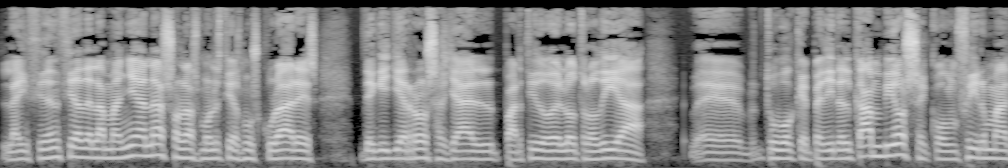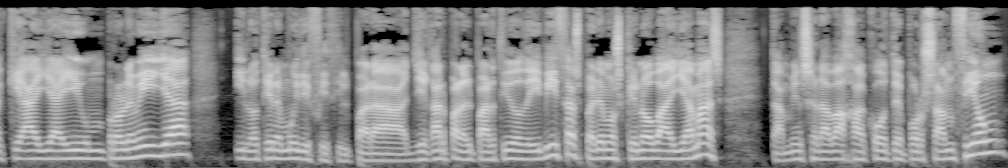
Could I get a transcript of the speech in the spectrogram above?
la incidencia de la mañana son las molestias musculares de Guille Rosas, ya el partido del otro día eh, tuvo que pedir el cambio, se confirma que hay ahí un problemilla y lo tiene muy difícil para llegar para el partido de Ibiza, esperemos que no vaya más, también será baja cote por sanción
